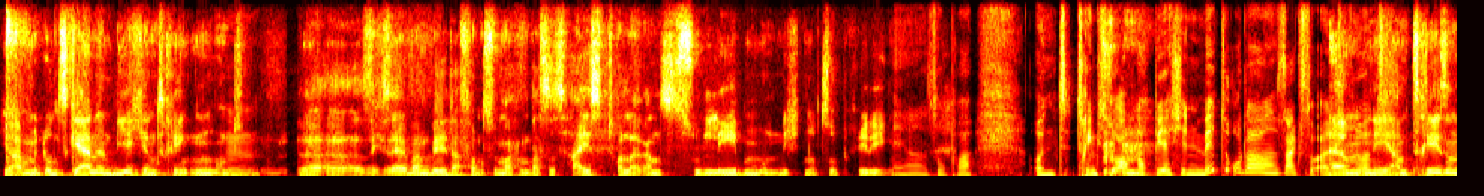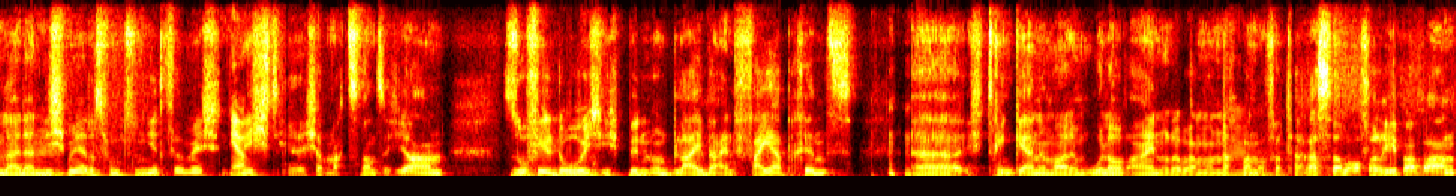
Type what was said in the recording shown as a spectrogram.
ja, mit uns gerne ein Bierchen trinken und mhm. äh, äh, sich selber ein Bild davon zu machen, was es heißt, Toleranz zu leben und nicht nur zu predigen. Ja, super. Und trinkst du auch noch Bierchen mit oder sagst du als ähm, Nee, am Tresen leider mhm. nicht mehr. Das funktioniert für mich ja. nicht. Äh, ich habe nach 20 Jahren so viel durch. Ich bin und bleibe ein Feierprinz. äh, ich trinke gerne mal im Urlaub ein oder bei meinem Nachbarn mhm. auf der Terrasse, aber auf der Reeperbahn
